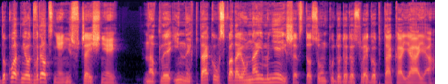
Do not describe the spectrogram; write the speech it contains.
dokładnie odwrotnie niż wcześniej. Na tle innych ptaków składają najmniejsze w stosunku do dorosłego ptaka jaja.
